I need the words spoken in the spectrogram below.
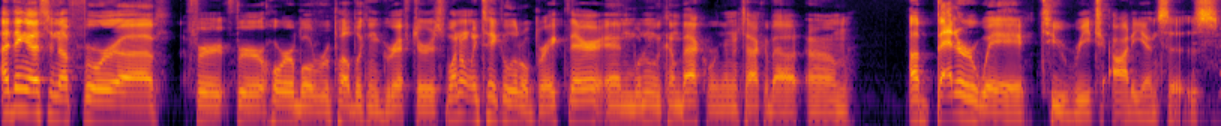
I think that's enough for uh for for horrible Republican grifters. Why don't we take a little break there, and when we come back, we're going to talk about um a better way to reach audiences.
